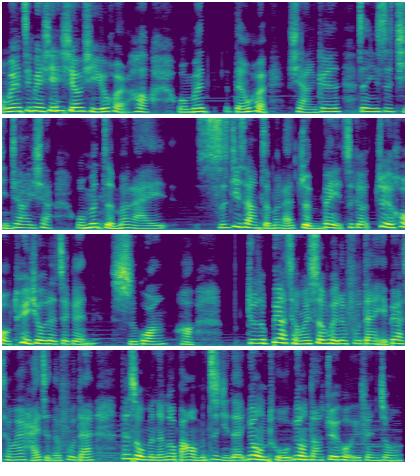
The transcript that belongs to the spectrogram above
我们要这边先休息一会儿哈，我们等会儿想跟郑医师请教一下，我们怎么来，实际上怎么来准备这个最后退休的这个时光哈，就是不要成为社会的负担，也不要成为孩子的负担，但是我们能够把我们自己的用途用到最后一分钟，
